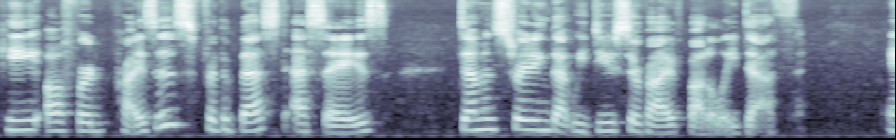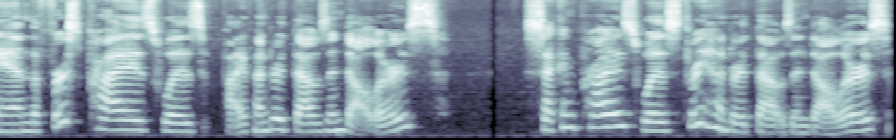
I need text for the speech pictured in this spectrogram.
He offered prizes for the best essays demonstrating that we do survive bodily death. And the first prize was $500,000. Second prize was $300,000.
